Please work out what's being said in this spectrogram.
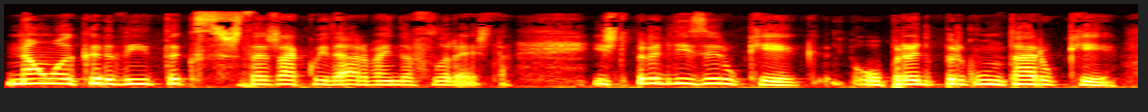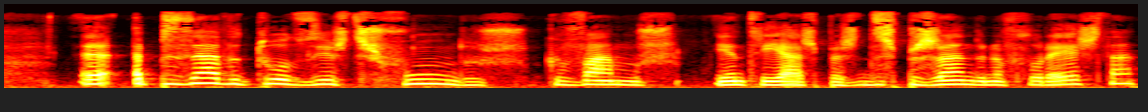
não acredita que se esteja a cuidar bem da floresta. Isto para lhe dizer o quê? Ou para lhe perguntar o quê? Uh, apesar de todos estes fundos que vamos, entre aspas, despejando na floresta,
